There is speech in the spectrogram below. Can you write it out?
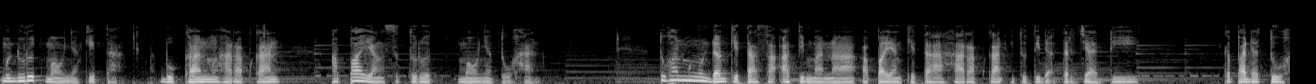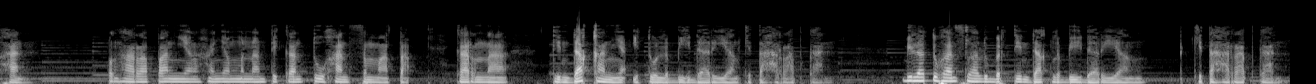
menurut maunya kita, bukan mengharapkan apa yang seturut maunya Tuhan. Tuhan mengundang kita saat di mana apa yang kita harapkan itu tidak terjadi kepada Tuhan pengharapan yang hanya menantikan Tuhan semata, karena tindakannya itu lebih dari yang kita harapkan. Bila Tuhan selalu bertindak lebih dari yang kita harapkan,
